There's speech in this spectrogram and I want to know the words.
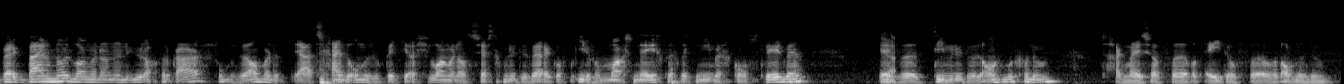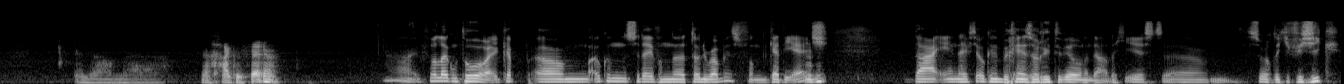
werk bijna nooit langer dan een uur achter elkaar. Soms wel, maar dat, ja, het schijnt de onderzoek dat je als je langer dan 60 minuten werkt, of in ieder geval max 90, dat je niet meer geconcentreerd bent. Ja. Even 10 minuten wat anders moet gaan doen. Dus ga ik meestal uh, wat eten of uh, wat anders doen. En dan, uh, dan ga ik weer verder. Ja, ik vind het leuk om te horen. Ik heb um, ook een cd van Tony Robbins, van Get the Edge. Mm -hmm. Daarin heeft hij ook in het begin zo'n ritueel inderdaad. Dat je eerst zorgt dat je fysiek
